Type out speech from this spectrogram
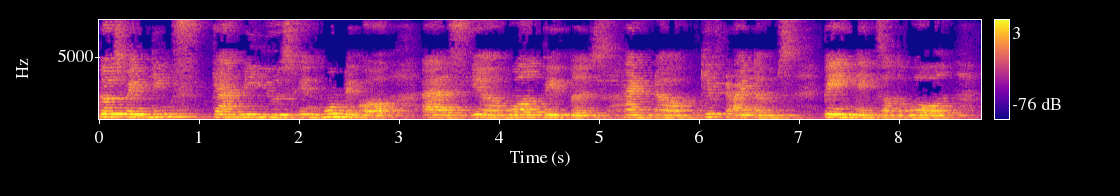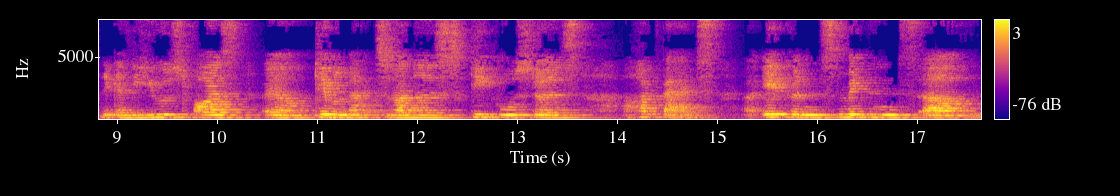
those paintings can be used in home decor as you know, wallpapers, hand, uh, gift items, paintings on the wall. They can be used as um, table mats, runners, tea posters, hot pads, uh, aprons, mittens, um,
